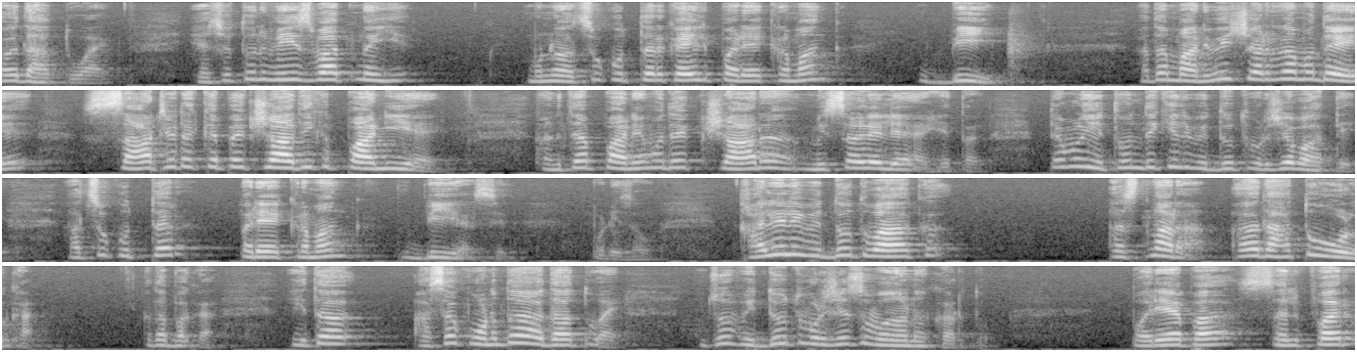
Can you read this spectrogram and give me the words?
अधातू आहे. ह्याच्यातून वीज वाहत नाही आहे म्हणून अचूक उत्तर काही पर्याय क्रमांक बी. आता मानवी शरीरामध्ये साठ टक्क्यापेक्षा अधिक पाणी आहे. आणि त्या पाण्यामध्ये क्षार मिसळलेले आहेत. त्यामुळे इथून देखील विद्युत ऊर्जा वाहते. अचूक उत्तर पर्याय क्रमांक बी असेल. पुढे जाऊ. खालील विद्युत वाहक असणारा अधातू ओळखा. आता बघा इथं असं कोणता अधातू आहे? जो विद्युत ऊर्जेचं वहन करतो. पर्याय पहा सल्फर.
